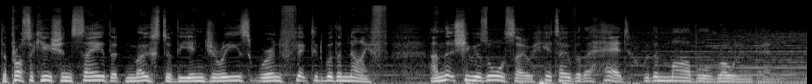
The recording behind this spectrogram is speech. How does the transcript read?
The prosecution say that most of the injuries were inflicted with a knife and that she was also hit over the head with a marble rolling pin.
